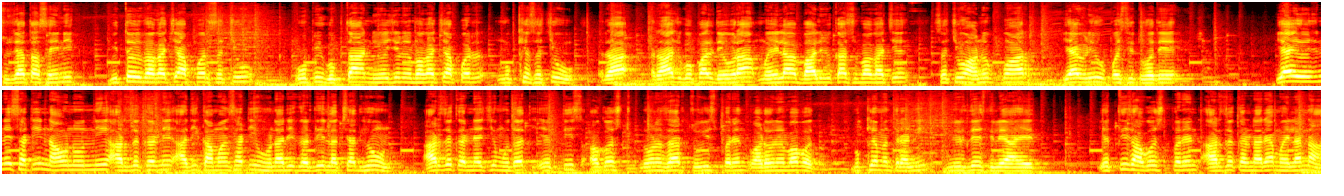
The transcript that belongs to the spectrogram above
सुजाता सैनिक वित्त विभागाचे अपर सचिव ओ पी गुप्ता नियोजन विभागाचे अपर मुख्य सचिव रा राजगोपाल देवरा महिला बालविकास विभागाचे सचिव अनुप कुमार यावेळी उपस्थित होते. या योजनेसाठी नावनोंदणी अर्ज करणे आदी कामांसाठी होणारी गर्दी लक्षात घेऊन अर्ज करण्याची मुदत एकतीस ऑगस्ट दोन हजार चोवीसपर्यंत वाढवण्याबाबत मुख्यमंत्र्यांनी निर्देश दिले आहेत. एकतीस ऑगस्टपर्यंत अर्ज करणाऱ्या महिलांना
